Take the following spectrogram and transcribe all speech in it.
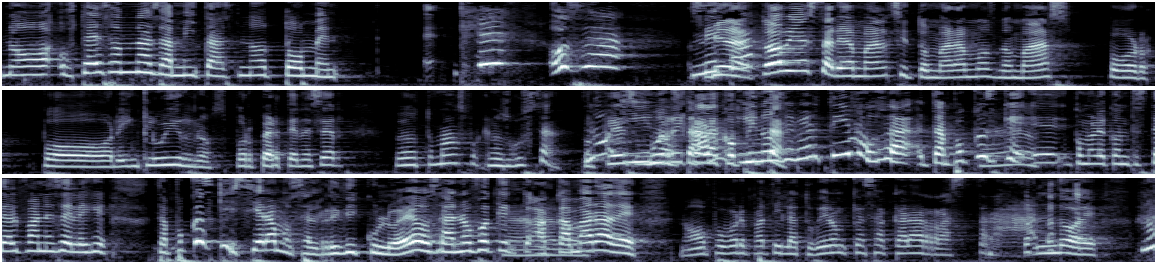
No, ustedes son unas damitas, no tomen. Eh, ¿Qué? O sea, ¿neta? Mira, todavía estaría mal si tomáramos nomás por, por incluirnos, por pertenecer. Pero tomamos porque nos gusta. No, Porque es y muy rica la tam- Y copita. nos divertimos, o sea, tampoco es que, eh, como le contesté al fan ese, le dije, tampoco es que hiciéramos el ridículo, ¿eh? O sea, no fue que a cámara de, no, pobre Pati, la tuvieron que sacar arrastrando, ¿eh? No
